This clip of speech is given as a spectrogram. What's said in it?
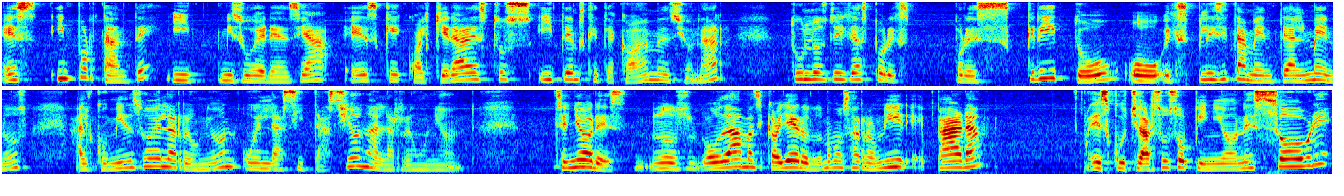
es importante y mi sugerencia es que cualquiera de estos ítems que te acabo de mencionar, tú los digas por, por escrito o explícitamente al menos al comienzo de la reunión o en la citación a la reunión. Señores, nos, o damas y caballeros, nos vamos a reunir para escuchar sus opiniones sobre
